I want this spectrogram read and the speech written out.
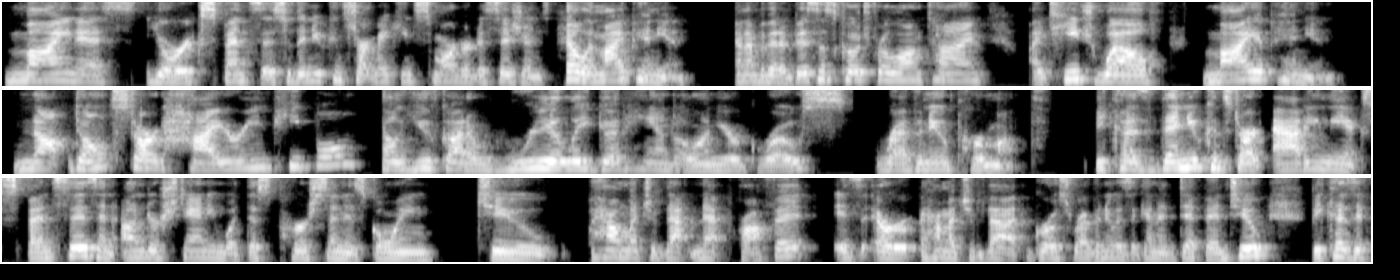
minus your expenses. So then you can start making smarter decisions. Still, in my opinion, and I've been a business coach for a long time, I teach wealth. My opinion, not don't start hiring people until you've got a really good handle on your gross revenue per month because then you can start adding the expenses and understanding what this person is going to how much of that net profit is or how much of that gross revenue is it going to dip into? Because if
